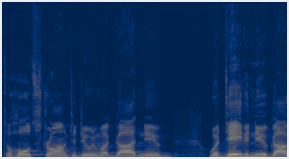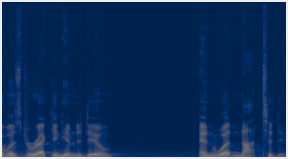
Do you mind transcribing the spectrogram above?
to hold strong to doing what God knew, what David knew God was directing him to do, and what not to do.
